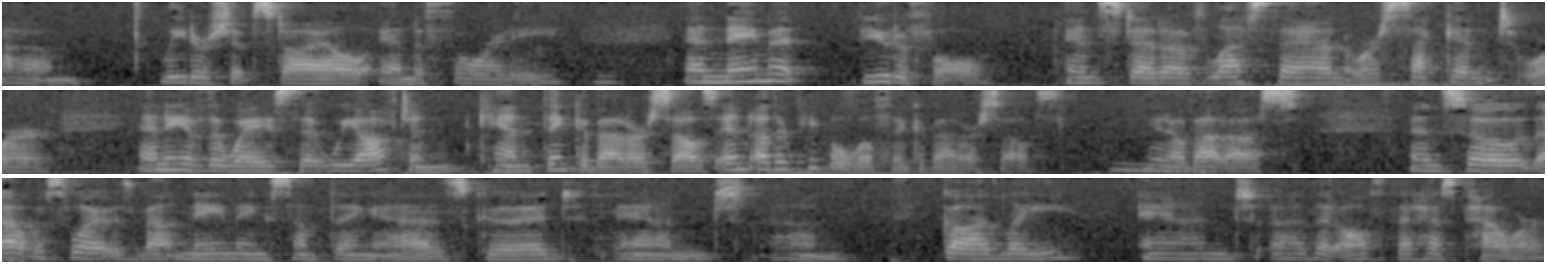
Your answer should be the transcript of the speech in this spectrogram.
um, leadership style and authority and name it beautiful instead of less than or second or any of the ways that we often can think about ourselves and other people will think about ourselves, mm-hmm. you know, about us. And so that was why it was about naming something as good and um, godly and uh, that also that has power,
